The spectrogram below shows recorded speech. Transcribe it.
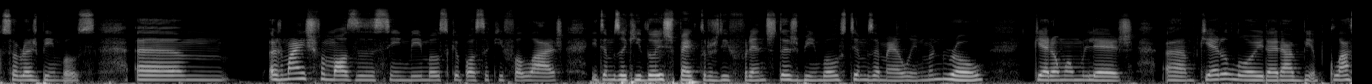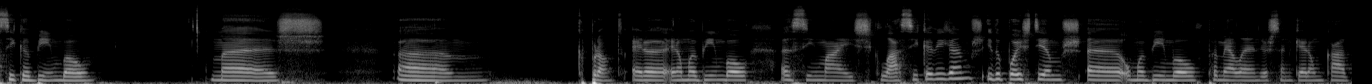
sobre as bimbos, um, as mais famosas assim bimbos que eu posso aqui falar, e temos aqui dois espectros diferentes das bimbos, temos a Marilyn Monroe, que era uma mulher um, que era loira, era a clássica bimbo, mas um, que pronto, era, era uma bimbo assim mais clássica, digamos, e depois temos uh, uma bimbo Pamela Anderson, que era um bocado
